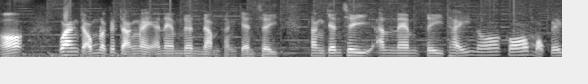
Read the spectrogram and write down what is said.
Đó Quan trọng là cái trận này anh em nên nằm thằng Chelsea. Thằng Chelsea anh em tuy thấy nó có một cái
